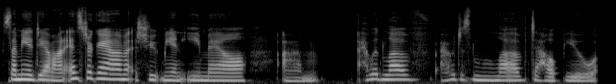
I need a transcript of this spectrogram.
send me a DM on Instagram, shoot me an email. Um, I would love, I would just love to help you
